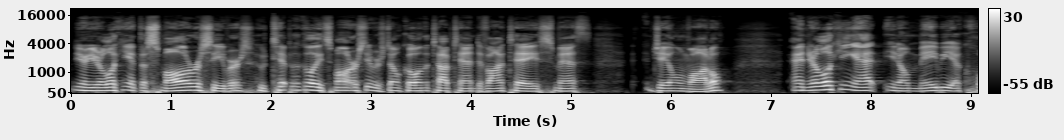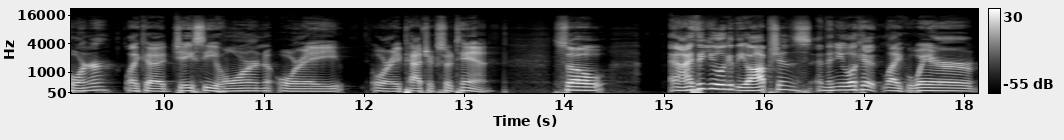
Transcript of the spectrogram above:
you know, you're looking at the smaller receivers who typically smaller receivers don't go in the top 10, DeVonta Smith, Jaylen Waddle. And you're looking at, you know, maybe a corner like a Jaycee Horn or a or a Patrick Surtain. So and I think you look at the options and then you look at like where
